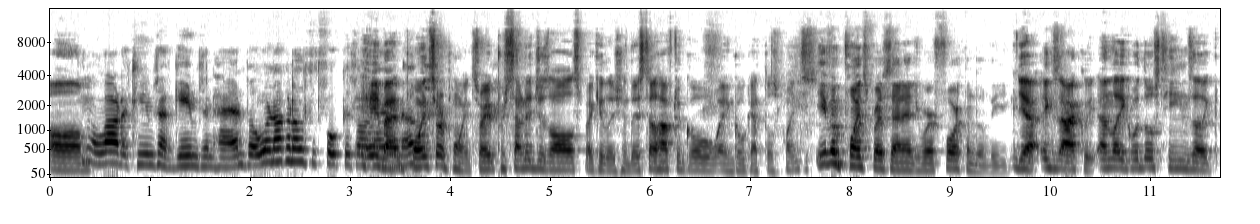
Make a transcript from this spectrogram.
Um, A lot of teams have games in hand, but we're not gonna focus on Hey that man, right now. points are points, right? Percentage is all speculation. They still have to go and go get those points. Even points percentage, we're fourth in the league. Yeah, exactly. And like with those teams, like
